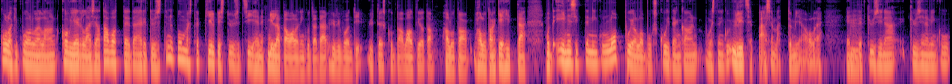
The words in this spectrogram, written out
kullakin puolueella on kovin erilaisia tavoitteita. Erityisesti nyt mun mielestä kilpistyy sit siihen, että millä tavalla niin kuin tätä hyvinvointiyhteiskuntaa, valtiota halutaan, halutaan kehittää. Mutta ei ne sitten niin kuin loppujen lopuksi kuitenkaan mun mielestä niin kuin ylitsepääsemättömiä ole. Että mm. et kyllä siinä, kyllä siinä niin kuin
